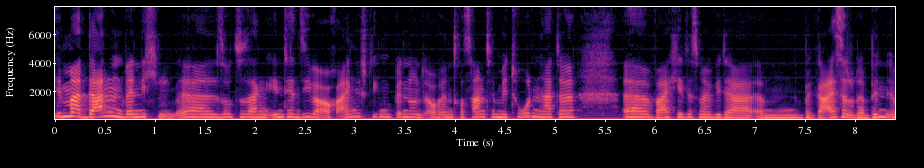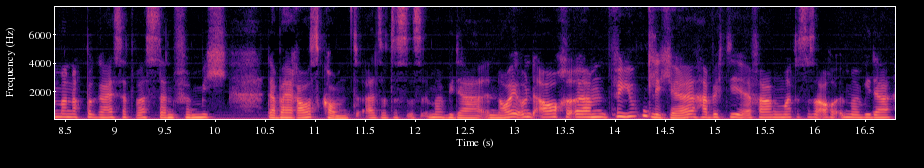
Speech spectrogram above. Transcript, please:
immer dann, wenn ich äh, sozusagen intensiver auch eingestiegen bin und auch interessante Methoden hatte, äh, war ich jedes Mal wieder ähm, begeistert oder bin immer noch begeistert, was dann für mich dabei rauskommt. Also das ist immer wieder neu und auch ähm, für Jugendliche habe ich die Erfahrung gemacht, dass es auch immer wieder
